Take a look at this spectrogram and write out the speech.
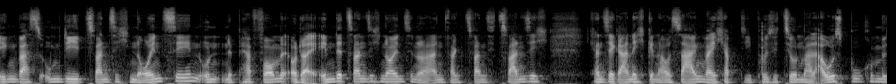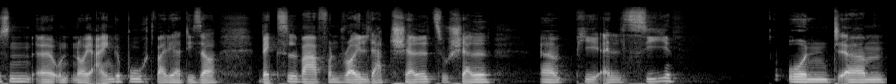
irgendwas um die 2019 und eine Performance oder Ende 2019 oder Anfang 2020. Ich kann es ja gar nicht genau sagen, weil ich habe die Position mal ausbuchen müssen äh, und neu eingebucht, weil ja dieser Wechsel war von Royal Dutch Shell zu Shell äh, PLC. Und ähm,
